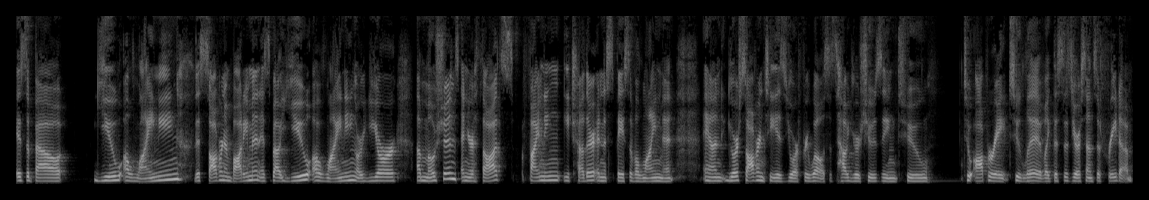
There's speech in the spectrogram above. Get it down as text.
is about you aligning this sovereign embodiment it's about you aligning or your emotions and your thoughts finding each other in a space of alignment. And your sovereignty is your free will. This is how you're choosing to to operate to live. Like this is your sense of freedom.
